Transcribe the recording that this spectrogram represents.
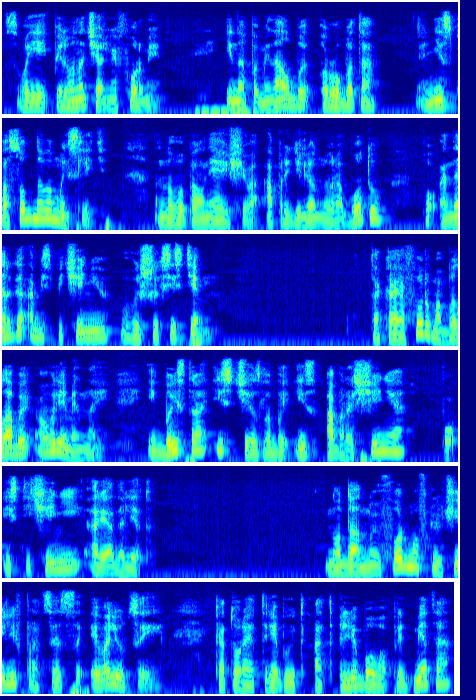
в своей первоначальной форме, и напоминал бы робота, не способного мыслить, но выполняющего определенную работу по энергообеспечению высших систем. Такая форма была бы временной и быстро исчезла бы из обращения по истечении ряда лет. Но данную форму включили в процессы эволюции, которая требует от любого предмета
